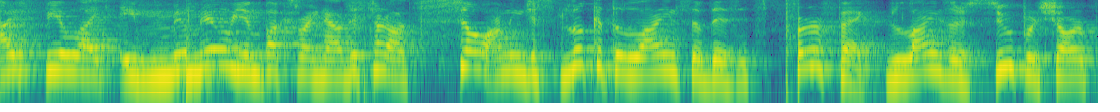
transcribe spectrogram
I feel like a million bucks right now. This turned out so, I mean, just look at the lines of this. It's perfect. The lines are super sharp.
